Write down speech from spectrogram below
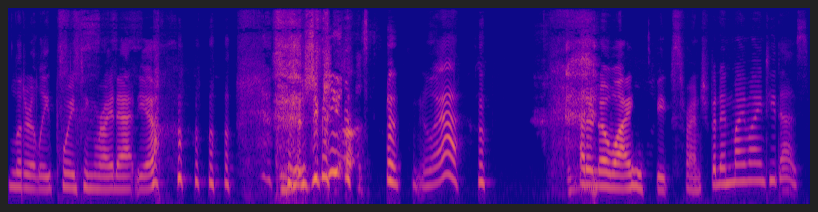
literally pointing right at you. You're like, ah. I don't know why he speaks French, but in my mind he does.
